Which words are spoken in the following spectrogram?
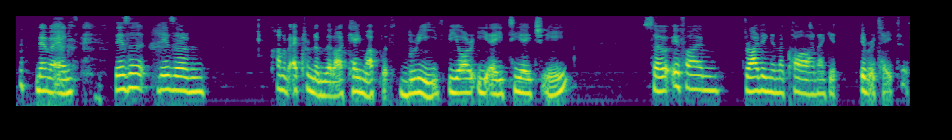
never ends. There's a there's a kind of acronym that I came up with breathe, B R E A T H E. So if I'm driving in the car and I get irritated,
